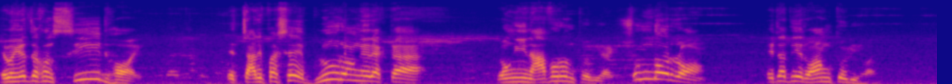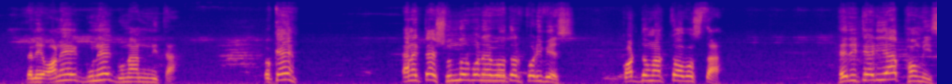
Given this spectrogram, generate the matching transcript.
এবং এর যখন সিড হয় এর চারিপাশে ব্লু রঙের একটা রঙিন আবরণ তৈরি হয়, সুন্দর রং। এটা দিয়ে রং তৈরি হয়। তাহলে অনেক গুণে গুণান্বিতা। ওকে? অনেকটা সুন্দরবনের মতন পরিবেশ, কর্দমাক্ত অবস্থা। হেরিটেরিয়া, ফমিস।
